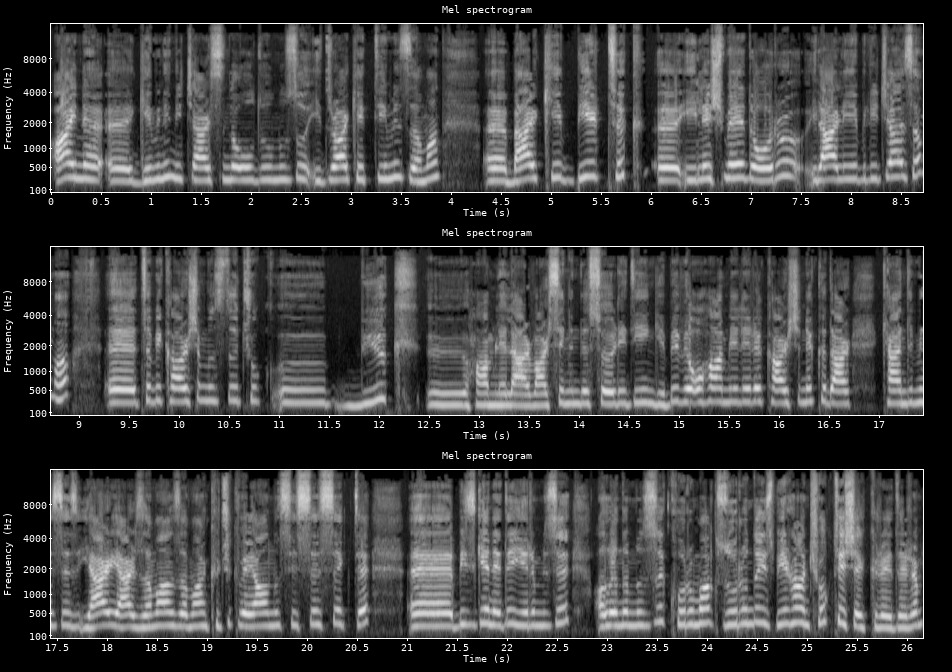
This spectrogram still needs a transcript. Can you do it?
aynı e, geminin içerisinde olduğumuzu idrak ettiğimiz zaman e, belki bir tık e, iyileşmeye doğru ilerleyebileceğiz ama e, tabii karşımızda çok büyük hamleler var senin de söylediğin gibi ve o hamlelere karşı ne kadar kendimizi yer yer zaman zaman küçük ve yalnız hissetsek de biz gene de yerimizi alanımızı korumak zorundayız. Birhan çok teşekkür ederim.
